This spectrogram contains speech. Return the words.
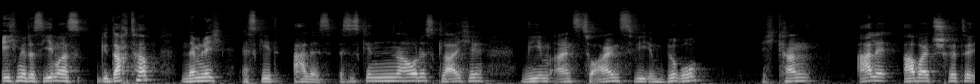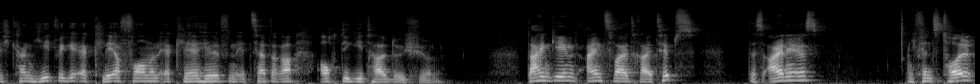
ich mir das jemals gedacht habe, nämlich es geht alles. Es ist genau das gleiche wie im 1 zu 1, wie im Büro. Ich kann alle Arbeitsschritte, ich kann jedwege Erklärformen, Erklärhilfen etc. auch digital durchführen. Dahingehend ein, zwei, drei Tipps. Das eine ist, ich finde es toll,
